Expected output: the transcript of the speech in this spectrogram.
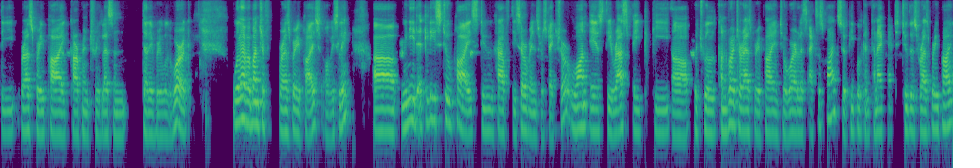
the Raspberry Pi carpentry lesson delivery will work. We'll have a bunch of Raspberry Pis, obviously. Uh, we need at least two Pis to have the server infrastructure. One is the RaspAP, uh, which will convert a Raspberry Pi into a wireless access point so people can connect to this Raspberry Pi.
